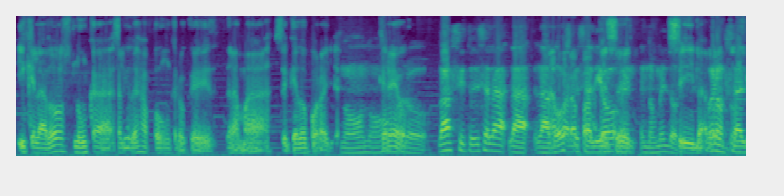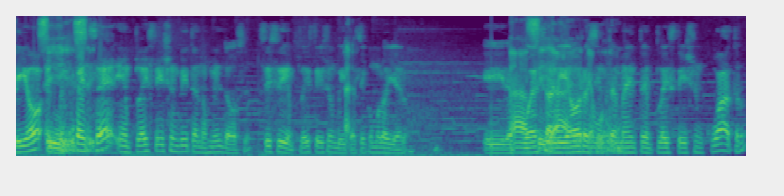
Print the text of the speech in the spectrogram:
Y que la 2 nunca salió de Japón, creo que nada más se quedó por allá. No, no, creo. Pero, ah, sí, tú dices la, la, la 2 ah, que salió en, 2012. Sí, la bueno, salió en PC y en PlayStation Vita en 2012. Sí, sí, en PlayStation Vita, así como lo oyeron. Y ah, después salió recientemente en PlayStation 4.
